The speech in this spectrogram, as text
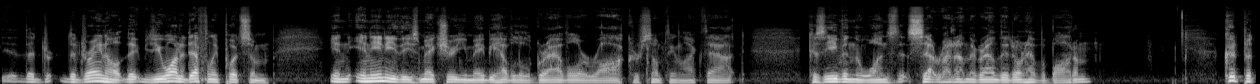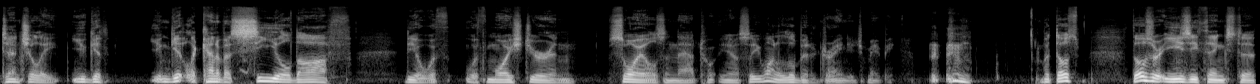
the the drain hole the, you want to definitely put some in in any of these. Make sure you maybe have a little gravel or rock or something like that, because even the ones that set right on the ground they don't have a bottom could potentially you get you can get like kind of a sealed off deal with with moisture and soils and that you know so you want a little bit of drainage maybe. But those those are easy things to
